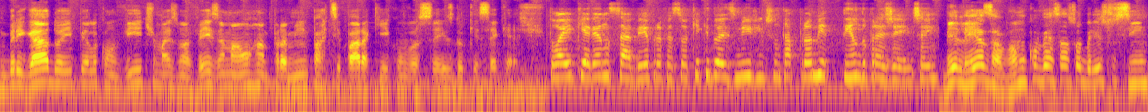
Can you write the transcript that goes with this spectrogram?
Obrigado aí pelo convite. Mais uma vez, é uma honra para mim participar aqui com vocês do QCCast. Estou aí querendo saber, professor, o que, que 2021 está prometendo para gente, hein? Beleza, vamos conversar sobre isso sim.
